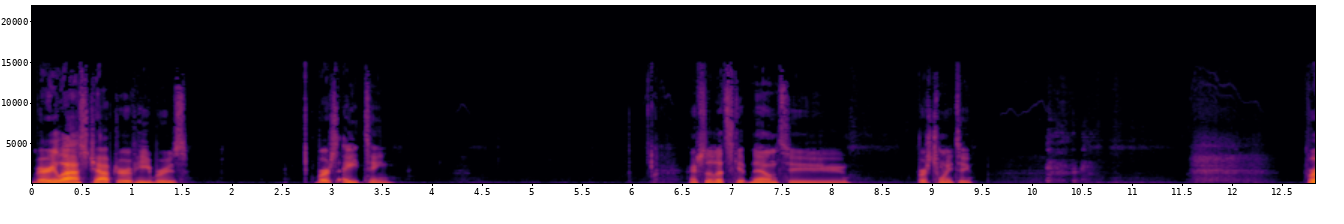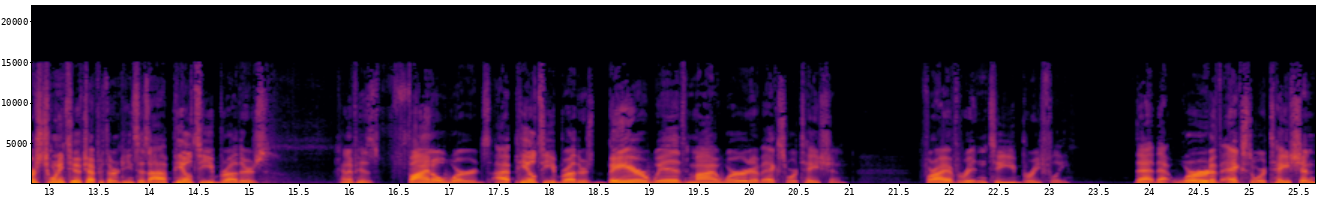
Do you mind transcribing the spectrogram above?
very last chapter of Hebrews, verse 18. Actually, let's skip down to verse 22. Verse 22 of chapter 13 says, I appeal to you, brothers, kind of his final words. I appeal to you, brothers, bear with my word of exhortation, for I have written to you briefly. That, that word of exhortation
